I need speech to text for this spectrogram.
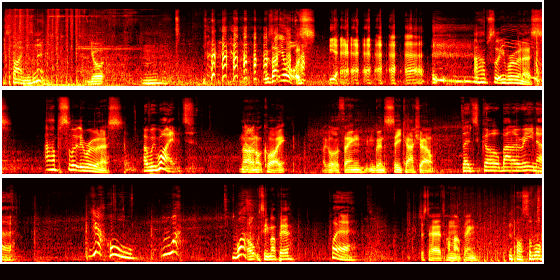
It's fine, isn't it? You're. Hmm. Was that yours? Yeah. Absolutely ruinous. Absolutely ruinous. Are we wiped? No, not quite. I got the thing. I'm going to see cash out. Let's go, ballerina. Yahoo! What? What? Oh, team up here. Where? Just ahead on that ping. Impossible.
